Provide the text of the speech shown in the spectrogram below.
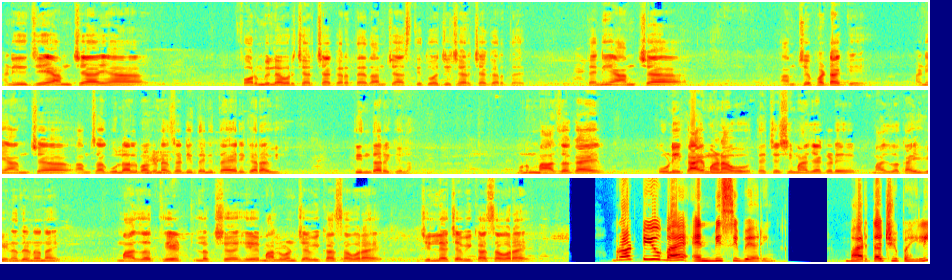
आणि जे आमच्या ह्या फॉर्म्युल्यावर चर्चा करतायत आमच्या अस्तित्वाची चर्चा करतायत त्यांनी आमच्या आमचे फटाके आणि आमच्या आमचा गुलाल बघण्यासाठी त्यांनी तयारी करावी तीन तारखेला. म्हणून माझं काय कोणी काय म्हणावं त्याच्याशी माझ्याकडे माझं काही घेणं देणं नाही. माझं थेट लक्ष हे मालवणच्या विकासावर आहे जिल्ह्याच्या विकासावर आहे. Brought to you by N B C bearing भारताची पहिली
